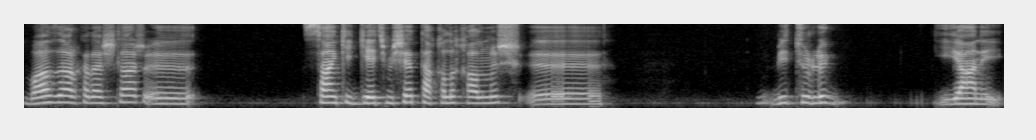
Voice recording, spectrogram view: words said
Bazı arkadaşlar e, sanki geçmişe takılı kalmış e, bir türlü yani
